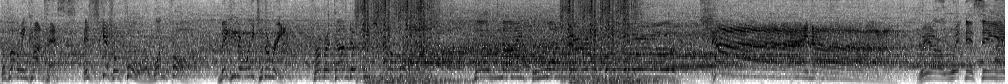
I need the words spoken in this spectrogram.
The following contest is scheduled for one fall. Making her way to the ring from Redondo Beach, California, the ninth wonder of the world, Chyna! We are witnessing a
